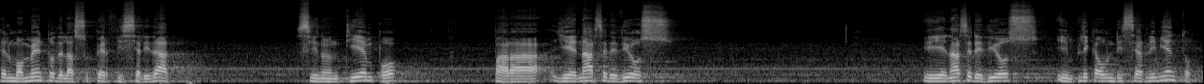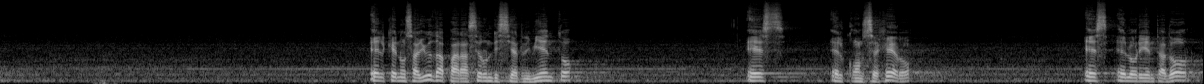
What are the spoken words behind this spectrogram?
el momento de la superficialidad, sino un tiempo para llenarse de Dios. Y llenarse de Dios implica un discernimiento. El que nos ayuda para hacer un discernimiento es el consejero, es el orientador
